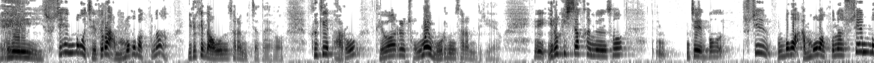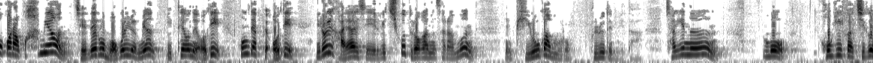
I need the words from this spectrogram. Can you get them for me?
에이 수제 햄버거 제대로 안 먹어봤구나 이렇게 나오는 사람 있잖아요. 그게 바로 대화를 정말 모르는 사람들이에요. 예, 이렇게 시작하면서 음, 이제 뭐 수제 햄버거 안 먹어봤구나 수제 햄버거라고 하면 제대로 먹으려면 이태원에 어디 홍대 앞에 어디 이렇게 가야지 이렇게 치고 들어가는 사람은 비호감으로 분류됩니다. 자기는 뭐 거기가 지금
